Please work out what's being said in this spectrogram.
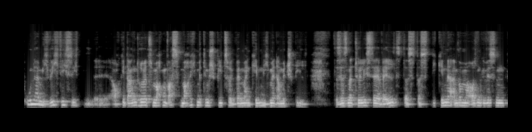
unheimlich wichtig, sich äh, auch Gedanken darüber zu machen, was mache ich mit dem Spielzeug, wenn mein Kind nicht mehr damit spielt. Das ist natürlich der Welt, dass, dass die Kinder einfach mal aus einem gewissen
